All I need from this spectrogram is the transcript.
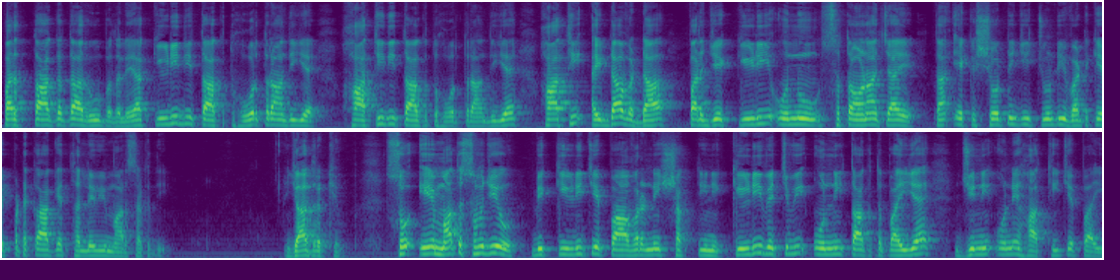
ਪਰ ਤਾਕਤ ਦਾ ਰੂਪ ਬਦਲਿਆ। ਕੀੜੀ ਦੀ ਤਾਕਤ ਹੋਰ ਤਰ੍ਹਾਂ ਦੀ ਹੈ, ਹਾਥੀ ਦੀ ਤਾਕਤ ਹੋਰ ਤਰ੍ਹਾਂ ਦੀ ਹੈ। ਹਾਥੀ ਐਡਾ ਵੱਡਾ ਪਰ ਜੇ ਕੀੜੀ ਉਹਨੂੰ ਸਤਾਉਣਾ ਚਾਹੇ, ਤਾਂ ਇੱਕ ਛੋਟੀ ਜੀ ਚੁੰਡੀ ਵੱਟ ਕੇ ਪਟਕਾ ਕੇ ਥੱਲੇ ਵੀ ਮਾਰ ਸਕਦੀ। ਯਾਦ ਰੱਖਿਓ, ਸੋ ਇਹ ਮਤ ਸਮਝਿਓ ਵੀ ਕੀੜੀ 'ਚ ਪਾਵਰ ਨਹੀਂ, ਸ਼ਕਤੀ ਨਹੀਂ। ਕੀੜੀ ਵਿੱਚ ਵੀ ਓਨੀ ਤਾਕਤ ਪਾਈ ਹੈ ਜਿੰਨੀ ਉਹਨੇ ਹਾਥੀ 'ਚ ਪਾਈ।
